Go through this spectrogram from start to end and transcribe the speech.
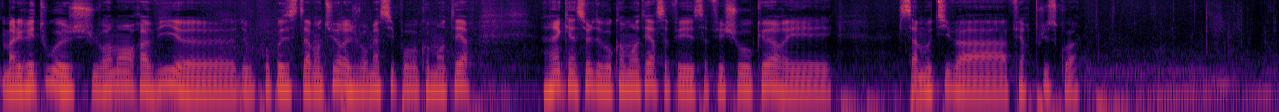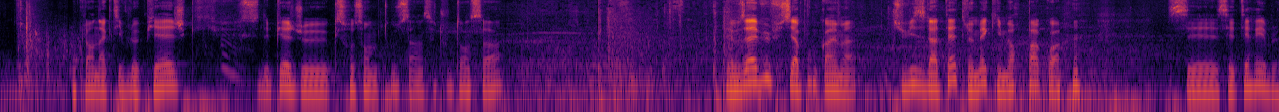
malgré tout, euh, je suis vraiment ravi euh, de vous proposer cette aventure et je vous remercie pour vos commentaires. Rien qu'un seul de vos commentaires, ça fait, ça fait chaud au cœur et ça motive à faire plus quoi. Donc là, on active le piège. C'est des pièges qui se ressemblent tous, hein, c'est tout le temps ça. Mais vous avez vu le fusil à pompe quand même. Hein. Tu vises la tête, le mec il meurt pas quoi. c'est terrible.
